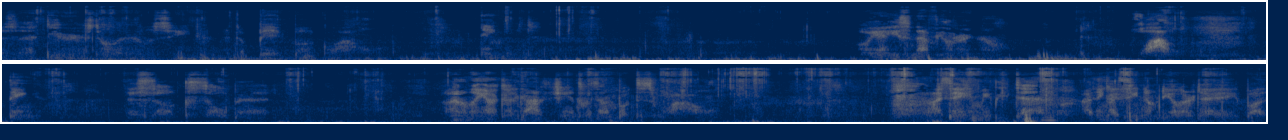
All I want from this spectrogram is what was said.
Is that deer still there? Let's see. It's a big buck. Wow. Dang it. That field right now. Wow. Dang it. This sucks so bad. I don't think I could have got a chance with him, but this wow. I think maybe 10. I think I seen him the other day, but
